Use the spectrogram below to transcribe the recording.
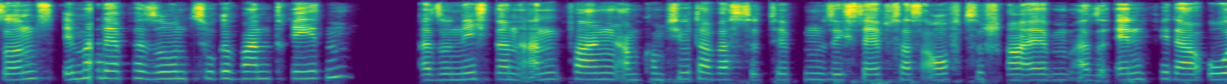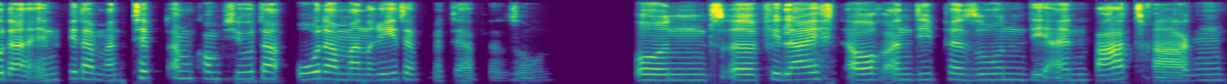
Sonst immer der Person zugewandt reden. Also nicht dann anfangen, am Computer was zu tippen, sich selbst was aufzuschreiben. Also entweder oder. Entweder man tippt am Computer oder man redet mit der Person und äh, vielleicht auch an die Personen, die einen Bart tragen,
